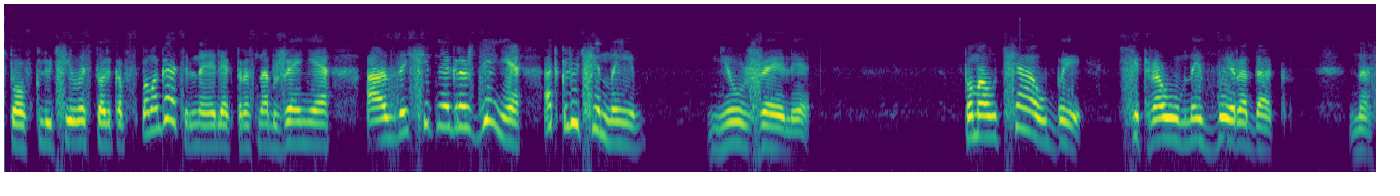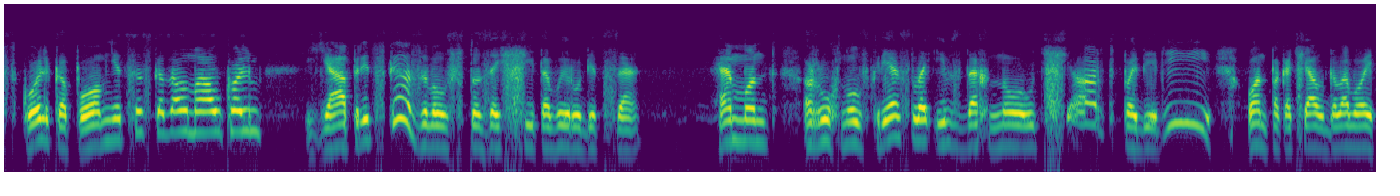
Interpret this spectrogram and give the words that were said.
что включилось только вспомогательное электроснабжение, а защитные ограждения отключены. Неужели? Помолчал бы, хитроумный выродок. Насколько помнится, сказал Малкольм, я предсказывал, что защита вырубится. Хэммонд рухнул в кресло и вздохнул. «Черт побери!» — он покачал головой.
